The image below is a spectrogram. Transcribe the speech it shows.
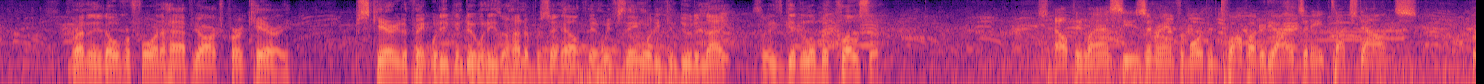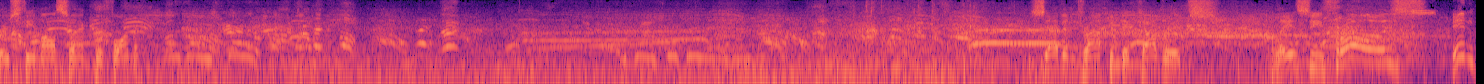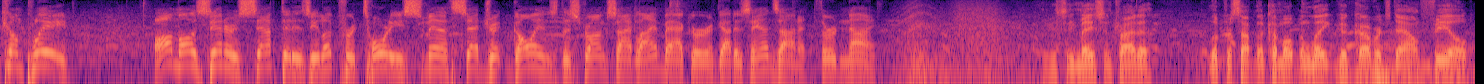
running at over four and a half yards per carry. Scary to think what he can do when he's 100% healthy, and we've seen what he can do tonight. So he's getting a little bit closer. He's healthy last season, ran for more than 1,200 yards and eight touchdowns. First team all SWAC performer. Seven drop into coverage. Lacey throws incomplete. Almost intercepted as he looked for Torrey Smith. Cedric Goins, the strong side linebacker, got his hands on it. Third and nine. You see Mason try to look for something to come open late. Good coverage downfield.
